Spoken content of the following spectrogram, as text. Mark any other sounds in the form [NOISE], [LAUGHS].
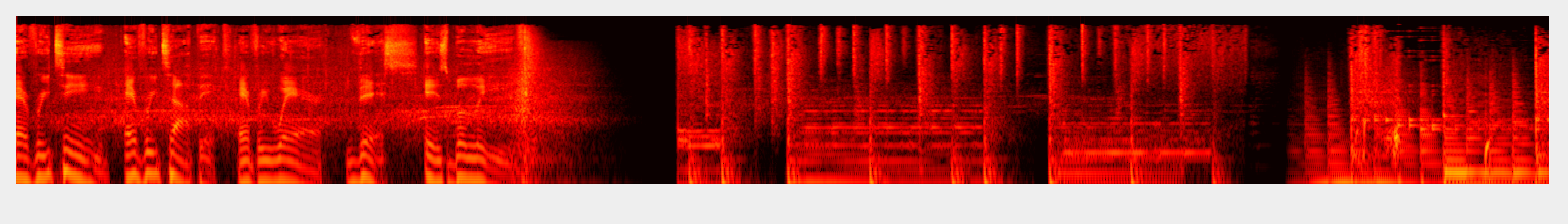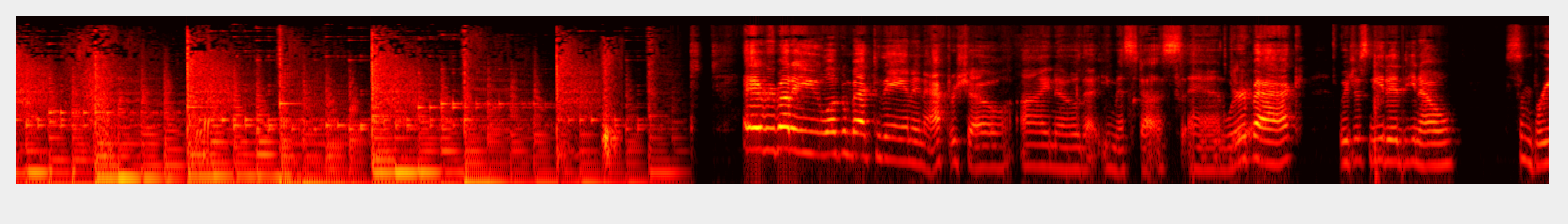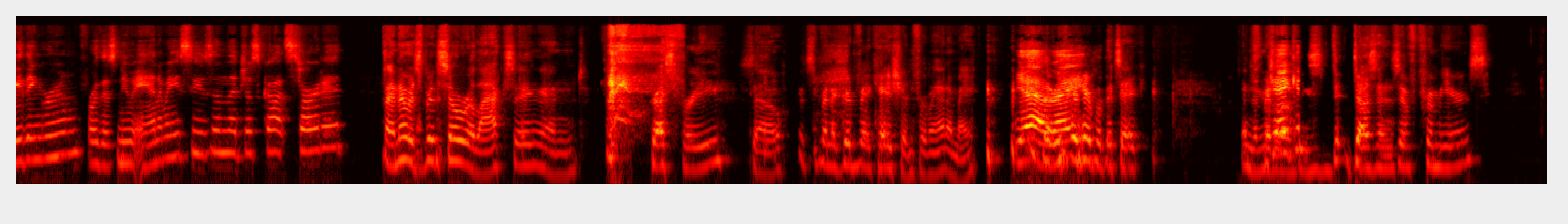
Every team, every topic, everywhere. This is Believe. Hey everybody, welcome back to the ANN After Show. I know that you missed us and we're back. We just needed, you know, some breathing room for this new anime season that just got started. I know it's been so relaxing and stress free. So it's been a good vacation from anime. [LAUGHS] Yeah, [LAUGHS] that right? We've been able to take in the middle Jake- of these d- dozens of premieres.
